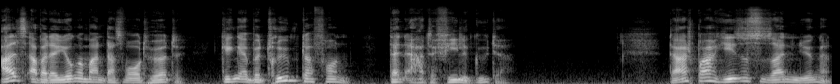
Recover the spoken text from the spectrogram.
Als aber der junge Mann das Wort hörte, ging er betrübt davon, denn er hatte viele Güter. Da sprach Jesus zu seinen Jüngern,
